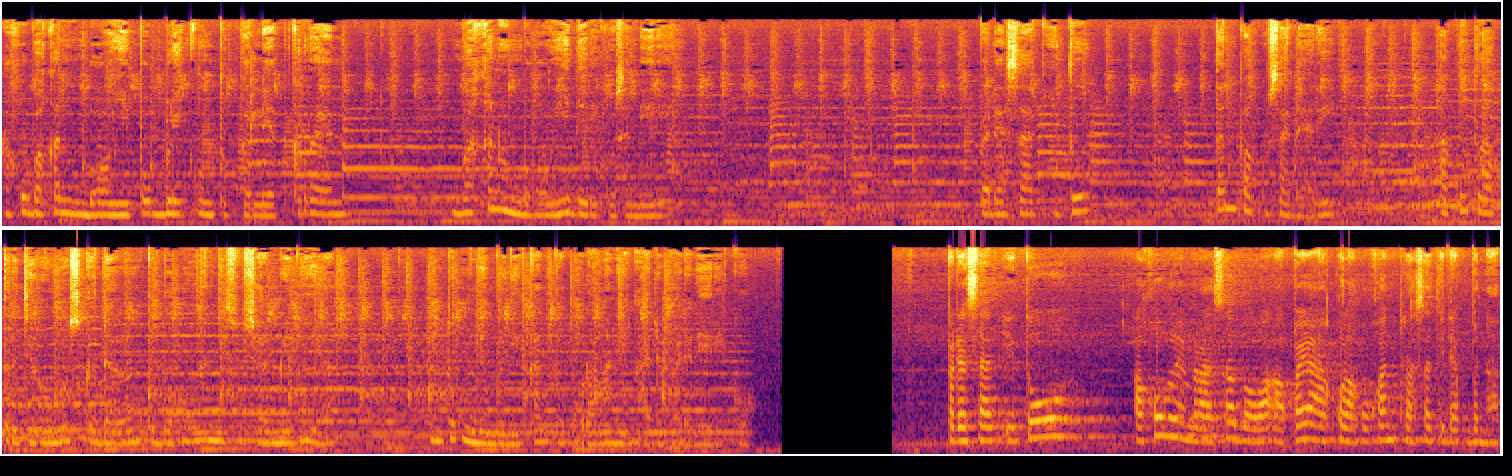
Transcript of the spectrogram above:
Aku bahkan membohongi publik untuk terlihat keren, bahkan membohongi diriku sendiri. Pada saat itu, tanpa aku sadari, aku telah terjerumus ke dalam kebohongan di sosial media untuk menyembunyikan kekurangan yang ada pada diriku. Pada saat itu, aku mulai merasa bahwa apa yang aku lakukan terasa tidak benar.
